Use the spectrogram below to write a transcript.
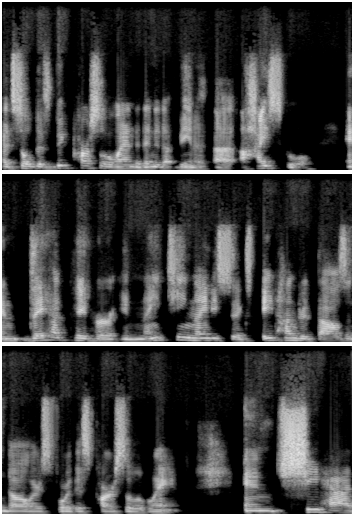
had sold this big parcel of land that ended up being a, a high school. And they had paid her in 1996 $800,000 for this parcel of land. And she had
